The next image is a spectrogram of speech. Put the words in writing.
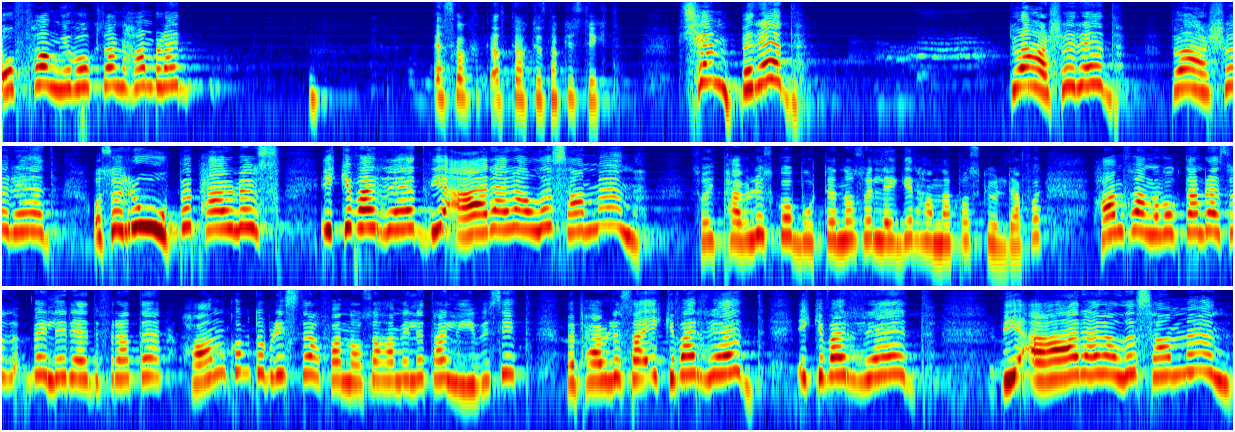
Og fangevokteren, han blei jeg skal, jeg skal ikke snakke stygt. Kjemperedd! Du er så redd. Du er så redd. Og så roper Paulus, 'Ikke vær redd, vi er her alle sammen.' Så Paulus går bort til henne og så legger handa på skuldra. For han fangevokteren ble så veldig redd for at han kom til å bli straffa nå, så han ville ta livet sitt. Men Paulus sa, 'Ikke vær redd. Ikke vær redd. Vi er her alle sammen.'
